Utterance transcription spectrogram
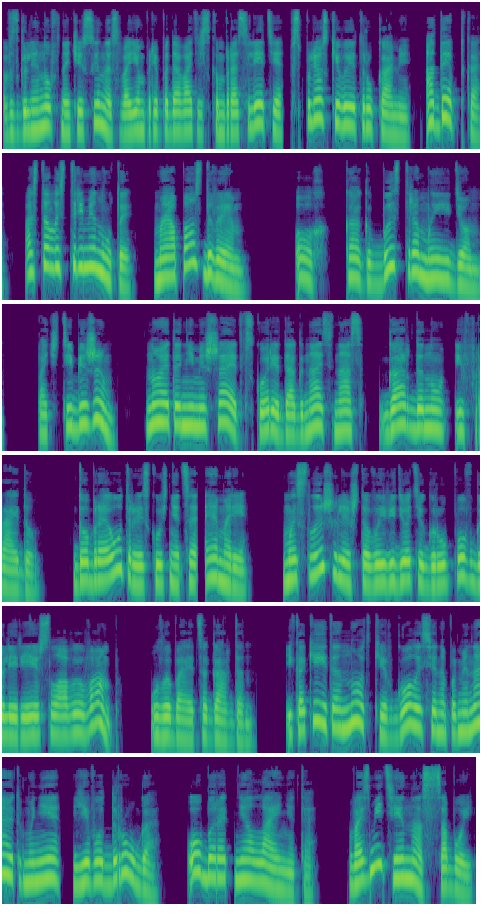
Взглянув на часы на своем преподавательском браслете, всплескивает руками. «Адептка, осталось три минуты. Мы опаздываем?» Ох, как быстро мы идем. Почти бежим. Но это не мешает вскоре догнать нас Гардену и Фрайду. «Доброе утро, искусница Эмори. Мы слышали, что вы ведете группу в галерею славы Вамп», улыбается Гарден. И какие-то нотки в голосе напоминают мне его друга, оборотня Лайнета. Возьмите и нас с собой.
